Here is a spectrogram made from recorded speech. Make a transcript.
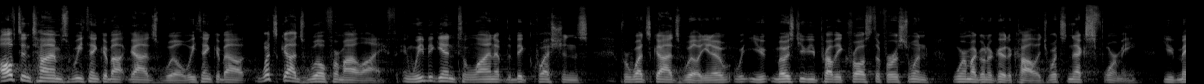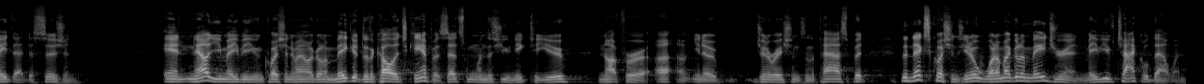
Oftentimes, we think about God's will. We think about what's God's will for my life? And we begin to line up the big questions for what's God's will. You know, you, most of you probably crossed the first one where am I going to go to college? What's next for me? You've made that decision. And now you may be even questioning, am I going to make it to the college campus? That's one that's unique to you, not for, uh, uh, you know, generations in the past. But the next question is, you know, what am I going to major in? Maybe you've tackled that one.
